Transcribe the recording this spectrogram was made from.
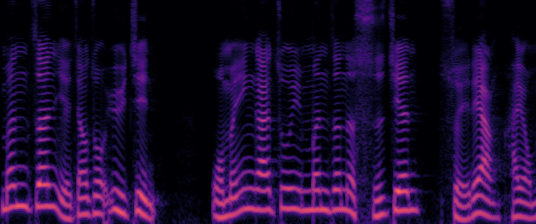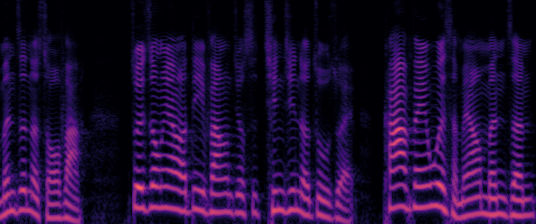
焖蒸也叫做预浸，我们应该注意焖蒸的时间、水量，还有焖蒸的手法。最重要的地方就是轻轻的注水。咖啡为什么要焖蒸？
